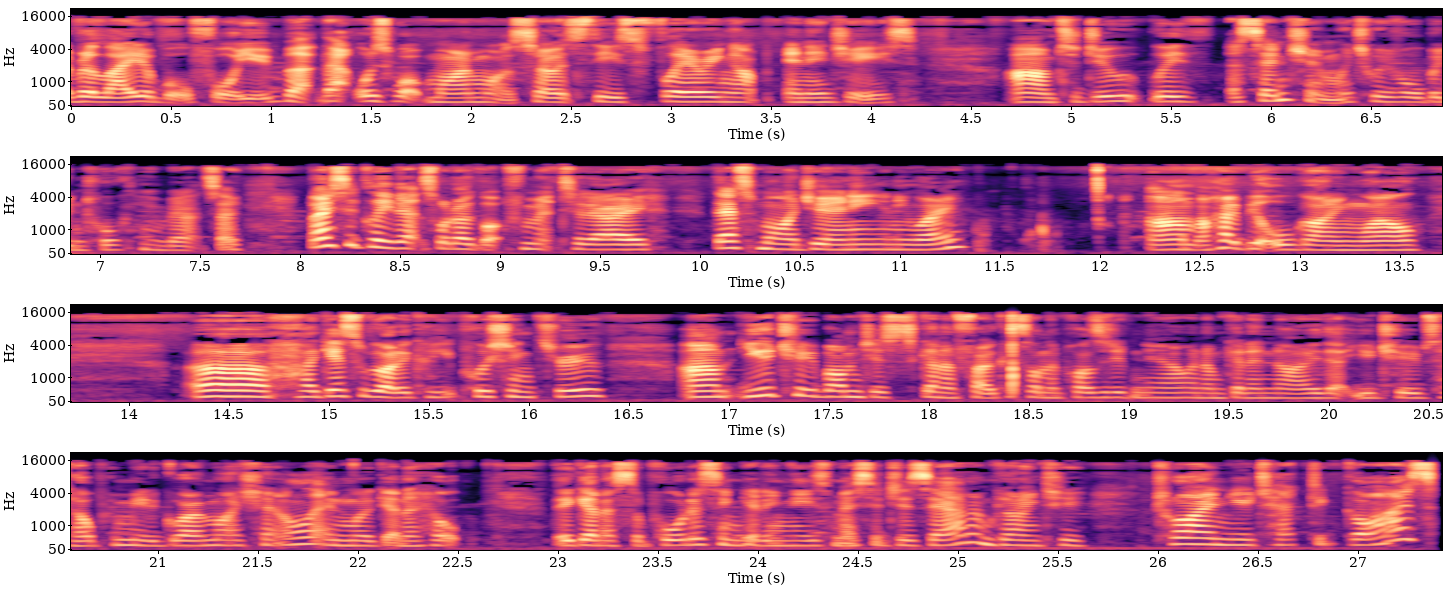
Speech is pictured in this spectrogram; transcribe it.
relatable for you, but that was what mine was. So it's these flaring up energies um, to do with ascension, which we've all been talking about. So basically that's what I got from it today. That's my journey anyway. Um, I hope you're all going well uh, I guess we've got to keep pushing through. Um, YouTube, I'm just going to focus on the positive now and I'm going to know that YouTube's helping me to grow my channel and we're going to help, they're going to support us in getting these messages out. I'm going to try a new tactic, guys,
